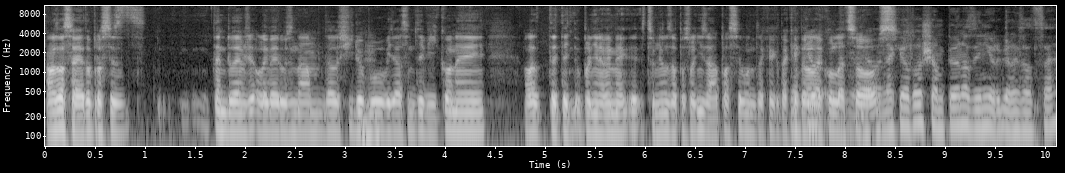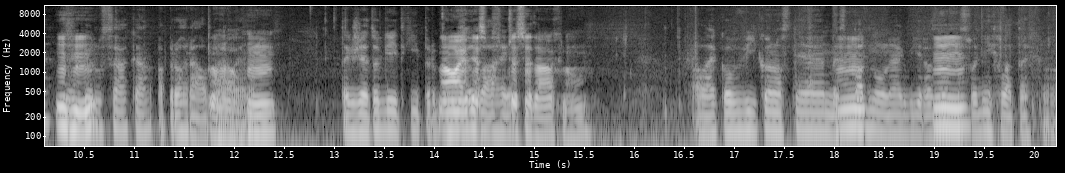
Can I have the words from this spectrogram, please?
Ale zase je to prostě ten dojem, že Oliveiru znám delší dobu, hmm. viděl jsem ty výkony, ale teď, teď úplně nevím, jak, co měl za poslední zápasy, on tak, taky byl jako lecos. Nějakého toho šampiona z jiné organizace, mm-hmm. Rusáka a prohrál. prohrál. Právě, hmm. Takže je to gatekeeper. No, je, váhy. přesně tak, no. Ale jako výkonnostně nespadnul mm. nějak výrazně mm. v posledních letech. No.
